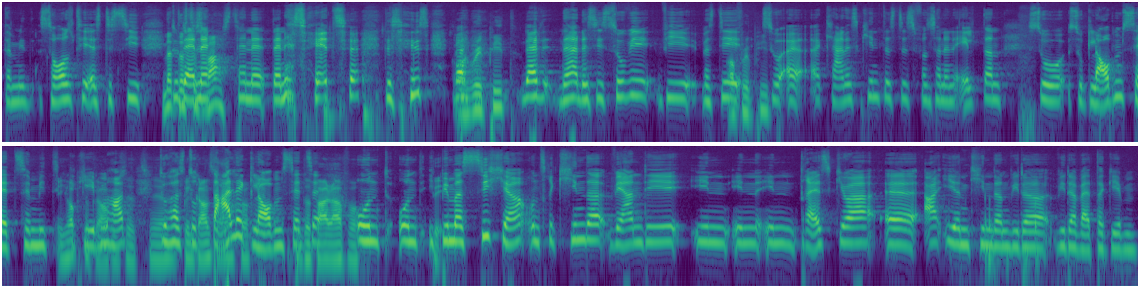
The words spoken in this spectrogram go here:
damit salty as the sea. Na, du, deine, das deine, deine Sätze, das ist. On repeat. Nein, nein, das ist so wie, wie weißt du, so ein, ein, kleines Kind, das das von seinen Eltern so, so Glaubenssätze mitgegeben so hat. Ja. Du hast totale Glaubenssätze. Total und, und ich bin mir sicher, unsere Kinder werden die in, in, in 30 Jahren äh, auch ihren Kindern wieder, wieder weitergeben.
